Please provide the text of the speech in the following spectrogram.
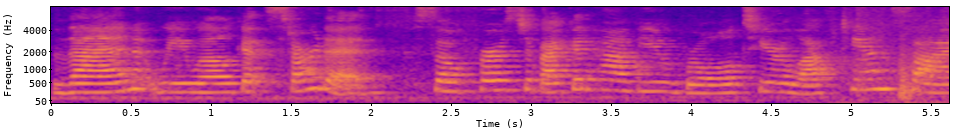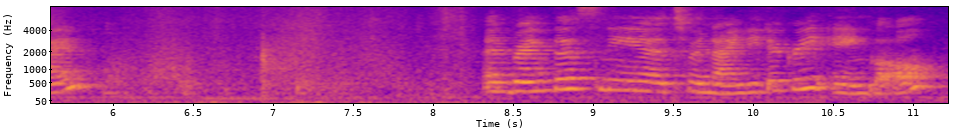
Then we will get started. So first, if I could have you roll to your left-hand side and bring this knee to a 90 degree angle.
